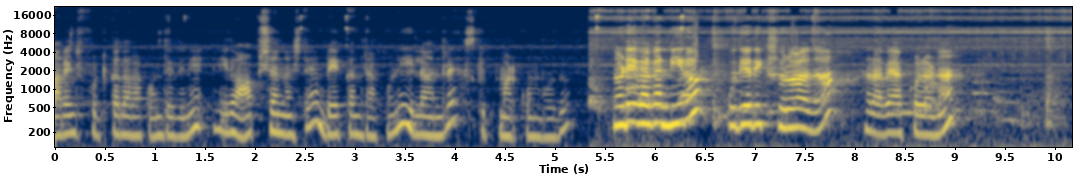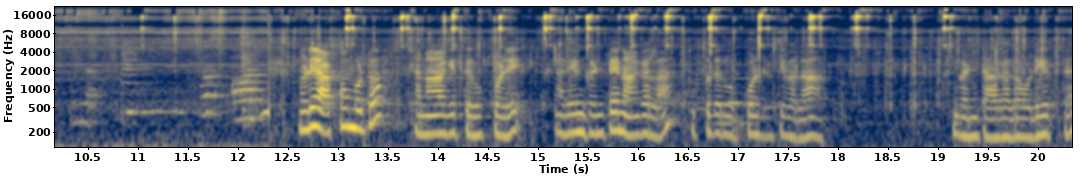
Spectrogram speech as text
ಆರೆಂಜ್ ಫುಡ್ ಕಲರ್ ಹಾಕ್ಕೊತಿದ್ದೀನಿ ಇದು ಆಪ್ಷನ್ ಅಷ್ಟೇ, ಬೇಕಂದ್ರೆ ಹಾಕ್ಕೊಳ್ಳಿ ಇಲ್ಲಾಂದರೆ ಸ್ಕಿಪ್ ಮಾಡ್ಕೊಬೋದು. ನೋಡಿ, ಇವಾಗ ನೀರು ಕುದಿಯೋದಕ್ಕೆ ಶುರು ಆದ ರವೆ ಹಾಕ್ಕೊಳ್ಳೋಣ ನೋಡಿ ಹಾಕ್ಕೊಂಬಿಟ್ಟು ಚೆನ್ನಾಗಿ ತಿರುಗ್ಕೊಳ್ಳಿ ಅದೇನು ಗಂಟೆನಾಗಲ್ಲ ತುಪ್ಪದಲ್ಲಿ ಹುರ್ಕೊಂಡಿರ್ತೀವಲ್ಲ, ಗಂಟೆ ಆಗಲ್ಲ ಹೊಡೆಯುತ್ತೆ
